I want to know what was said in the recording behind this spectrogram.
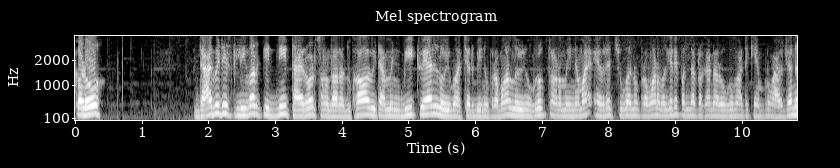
કણો ડાયાબિટીસ, લીવર, કિડની, થાઇરોઇડ સાંધાના દુખાવા, વિટામિન બી ટ્વેલ્વ, લોહીમાં ચરબીનું પ્રમાણ, લોહીનું ગ્રુપ ત્રણ મહિનામાં એવરેજ સુગરનું પ્રમાણ વગેરે પંદર પ્રકારના રોગો માટે કેમ્પનું આયોજન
